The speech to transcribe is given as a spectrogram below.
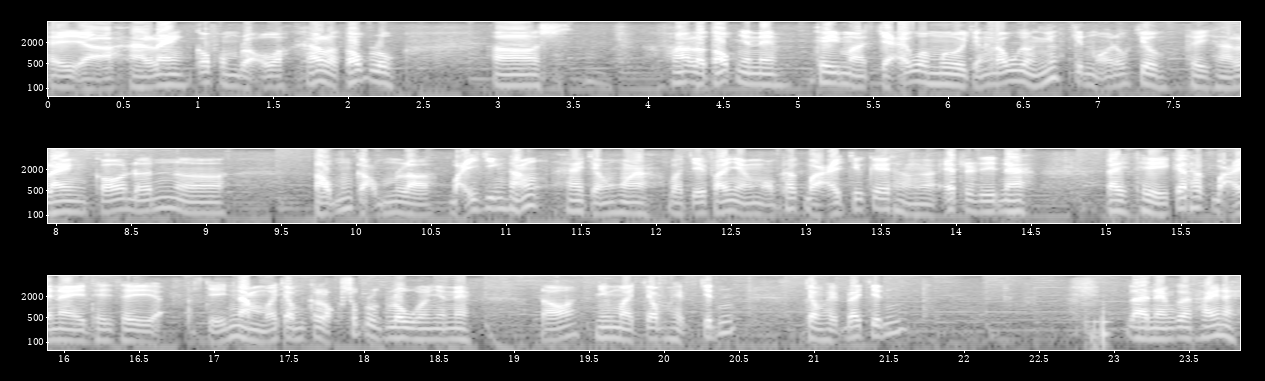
thì uh, Hà Lan có phong độ khá là tốt luôn uh, khá là tốt nha anh em khi mà trải qua 10 trận đấu gần nhất trên mọi đấu trường thì Hà Lan có đến uh, tổng cộng là 7 chiến thắng hai trận hòa và chỉ phải nhận một thất bại trước cái thằng ờ, Argentina đây thì cái thất bại này thì thì chỉ nằm ở trong cái lọt xúc lưng lưu thôi nha anh em. Đó nhưng mà trong hiệp chính trong hiệp đá chính đây anh em có thấy này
